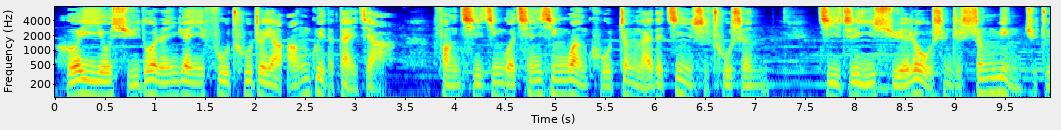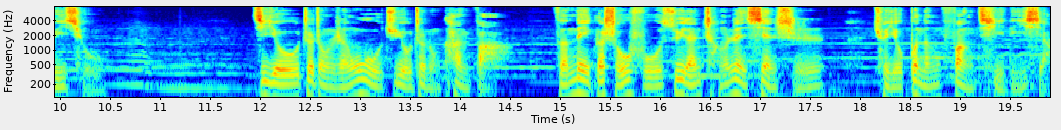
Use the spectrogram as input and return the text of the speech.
何以有许多人愿意付出这样昂贵的代价，放弃经过千辛万苦挣来的进士出身，继之以血肉甚至生命去追求？既有这种人物具有这种看法。则内阁首辅虽然承认现实，却又不能放弃理想。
